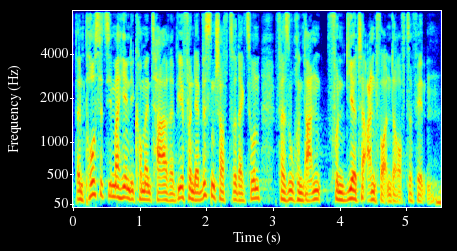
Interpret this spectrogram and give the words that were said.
dann postet sie mal hier in die Kommentare. Wir von der Wissenschaftsredaktion versuchen dann fundierte Antworten darauf zu finden.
